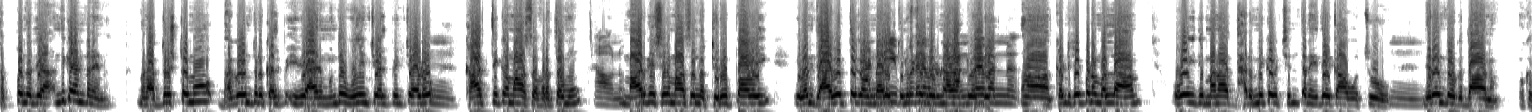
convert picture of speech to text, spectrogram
తప్పనిసరి అందుకే అంట నేను మన అదృష్టము భగవంతుడు కలిపి ఇవి ఆయన ముందే ఊహించి కల్పించాడు. కార్తీక మాస వ్రతము. మార్గశిర మాసంలో తిరుప్పావై ఇవన్నీ జాగ్రత్తగా ఉండాలి. కంటి చెప్పడం వల్ల ఓ ఇది మన ధార్మిక చింతన ఇదే కావచ్చు. నిరంతరం ఒక దానం ఒక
